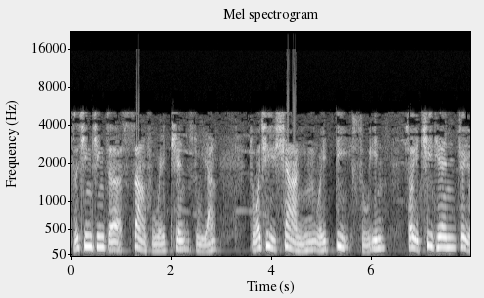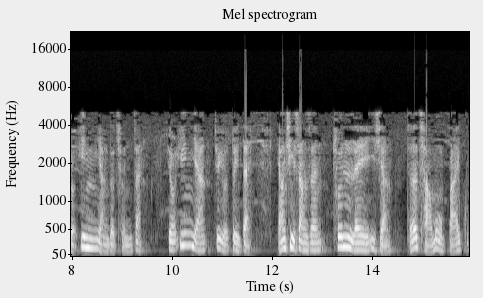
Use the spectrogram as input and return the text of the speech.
直清清则上浮为天属阳，浊气下凝为地属阴，所以气天就有阴阳的存在，有阴阳就有对待，阳气上升，春雷一响，则草木白谷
